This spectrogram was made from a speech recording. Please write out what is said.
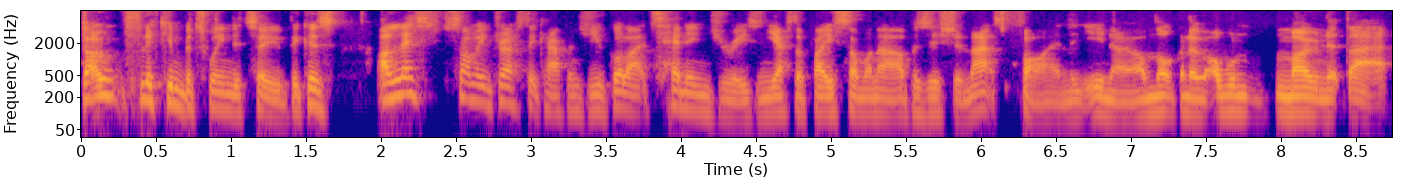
Don't flick him between the two because unless something drastic happens, you've got like 10 injuries and you have to play someone out of position. That's fine. You know, I'm not going to, I wouldn't moan at that.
